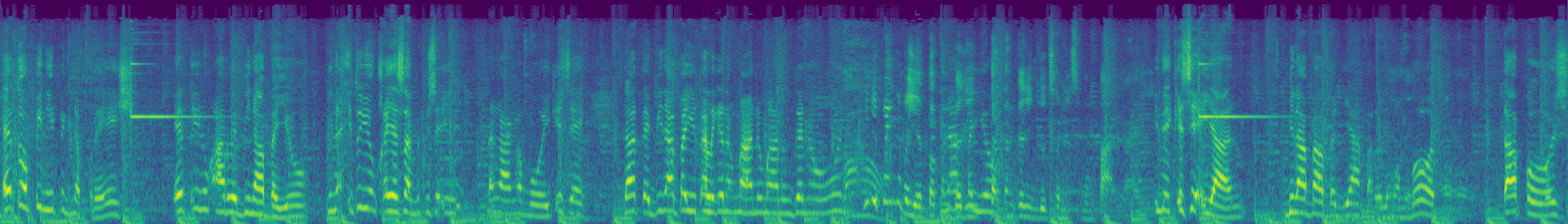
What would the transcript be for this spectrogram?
Ito pinipig na fresh. Ito yung araw binabayo. Bina, ito yung kaya sabi ko sa iyo, nangangamoy. Kasi dati binabayo talaga ng mano-manong gano'n. Hindi paano ba yan? Tatanggalin, Pinapayo. tatanggalin doon sa mismong palay. Hindi kasi ayan, binababad yan para lumambot. Oo. Tapos,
